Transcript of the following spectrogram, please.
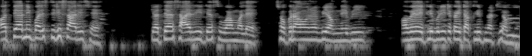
અત્યારની પરિસ્થિતિ સારી છે કે અત્યારે સારી રીતે સુવા મળે. છોકરાઓને બી, અમને બી. હવે એટલી બધી કઈ તકલીફ નથી અમને.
